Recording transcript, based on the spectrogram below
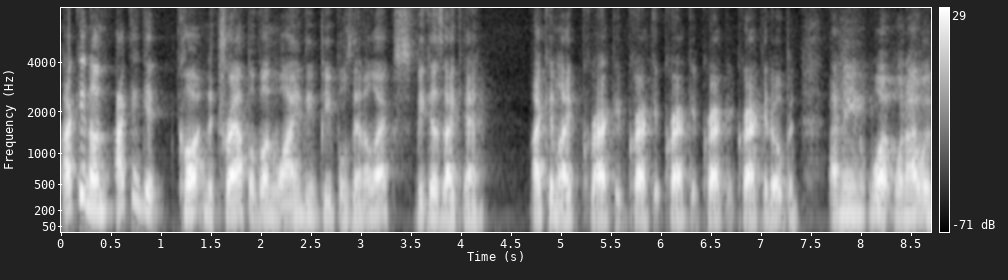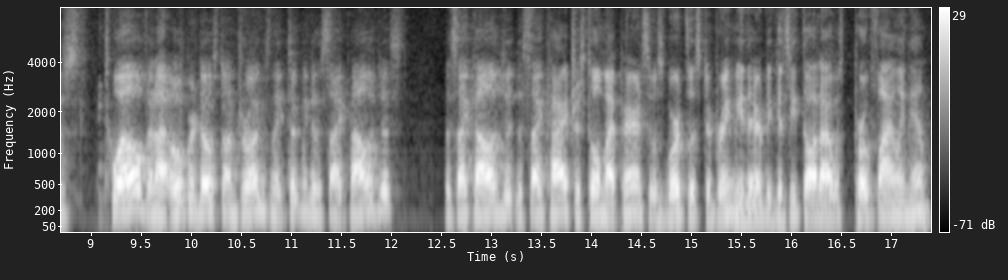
I can un- I can get caught in the trap of unwinding people's intellects because I can. I can like crack it, crack it, crack it, crack it, crack it open. I mean, what? When I was 12 and I overdosed on drugs and they took me to the psychologist, the psychologist, the psychiatrist told my parents it was worthless to bring me there because he thought I was profiling him.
